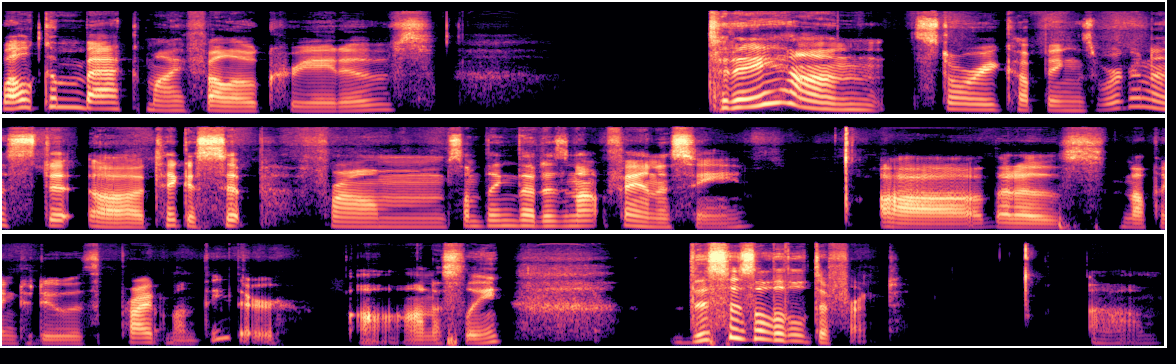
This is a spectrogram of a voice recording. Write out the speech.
Welcome back, my fellow creatives. Today on Story Cuppings, we're going to sti uh, take a sip from something that is not fantasy, uh, that has nothing to do with Pride Month either, uh, honestly. This is a little different. Um,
